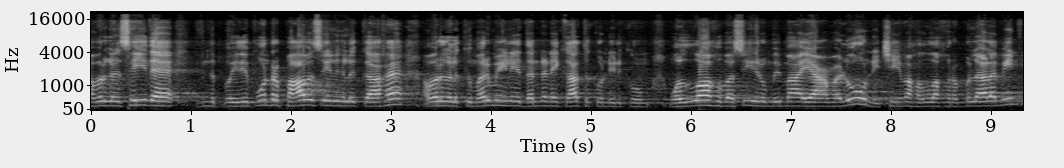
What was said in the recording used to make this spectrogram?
அவர்கள் செய்த இந்த இது போன்ற பாவ செயல்களுக்காக அவர்களுக்கு மறுமையிலே தண்டனை காத்து கொண்டிருக்கும். ஒல்லாஹு பசீரும் நிச்சயமாக அல்லாஹு ரபுல் ஆலமீன்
